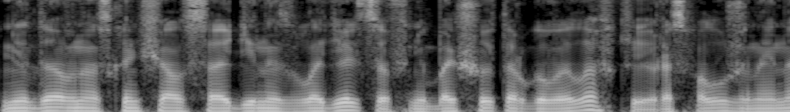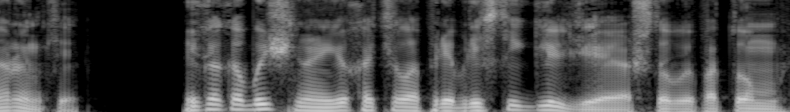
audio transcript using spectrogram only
Недавно скончался один из владельцев небольшой торговой лавки, расположенной на рынке. И, как обычно, ее хотела приобрести гильдия, чтобы потом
